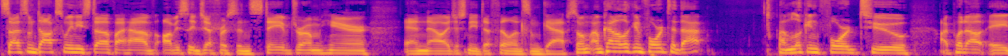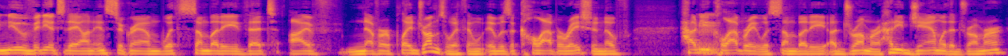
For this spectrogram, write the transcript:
so I have some Doc Sweeney stuff. I have obviously Jefferson's stave drum here, and now I just need to fill in some gaps. So I'm, I'm kind of looking forward to that. I'm looking forward to. I put out a new video today on Instagram with somebody that I've never played drums with, and it was a collaboration of how do you collaborate with somebody, a drummer? How do you jam with a drummer?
